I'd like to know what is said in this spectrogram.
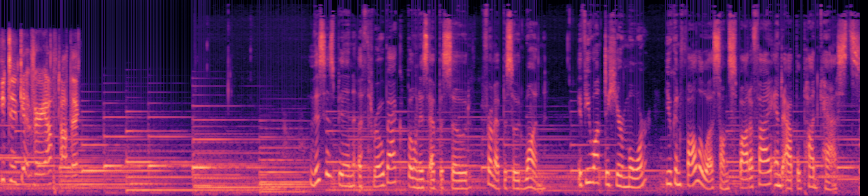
We did get very off topic. This has been a throwback bonus episode from episode 1. If you want to hear more, you can follow us on Spotify and Apple Podcasts.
